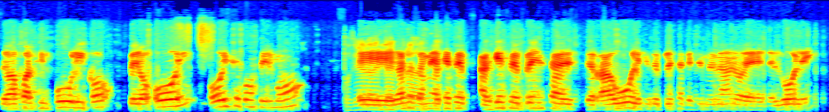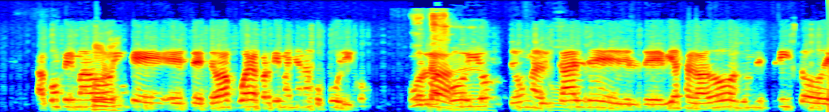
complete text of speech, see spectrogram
se va a jugar sin público, pero hoy, hoy se confirmó, eh, gracias también al jefe, al jefe de prensa, este, Raúl, el jefe de prensa que siempre me habla de- del bowling, ha confirmado hoy que este, se va a jugar a partir de mañana con público, por el apoyo de un alcalde de, de Villa Salvador, de un distrito de...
